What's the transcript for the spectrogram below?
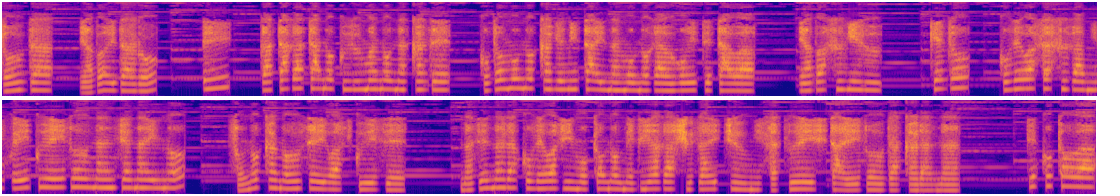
どうだ、やばいだろ？ええガタガタの車の中で、子供の影みたいなものが動いてたわ。やばすぎる。けど、これはさすがにフェイク映像なんじゃないの？その可能性は低いぜ。なぜならこれは地元のメディアが取材中に撮影した映像だからな。ってことは、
